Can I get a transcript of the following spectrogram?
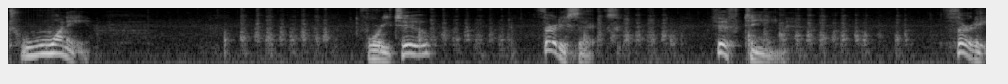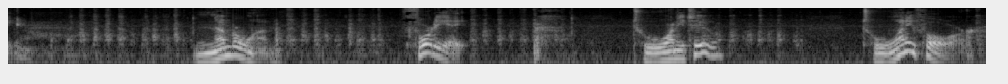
20. 42, 36, 15, 30, number 1, 48, 22, 24,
